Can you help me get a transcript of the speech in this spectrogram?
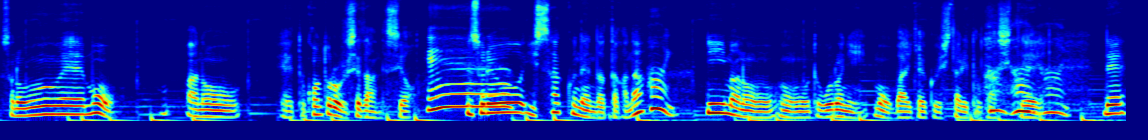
その運営もあの、えー、とコントロールしてたんですよ。へー。でそれを一昨年だったかな？はいに今のうんところにもう売却したりとかして、はいはいはい。で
